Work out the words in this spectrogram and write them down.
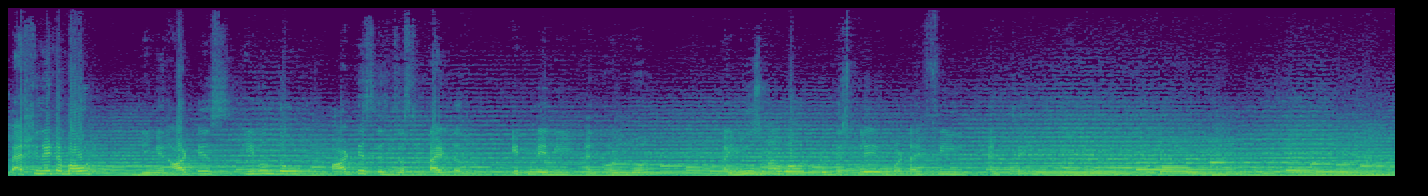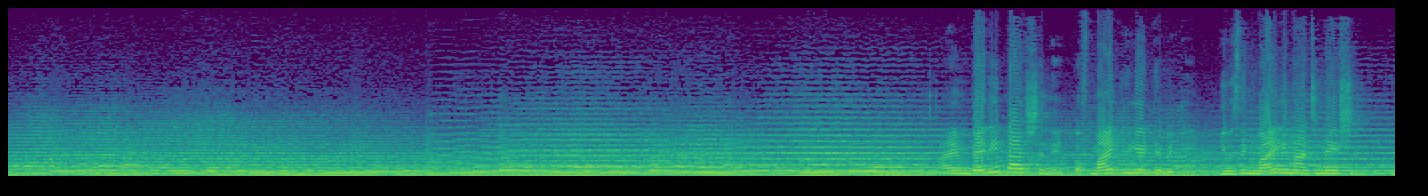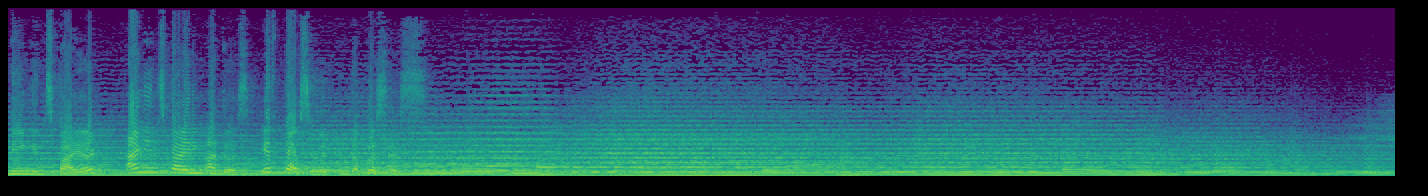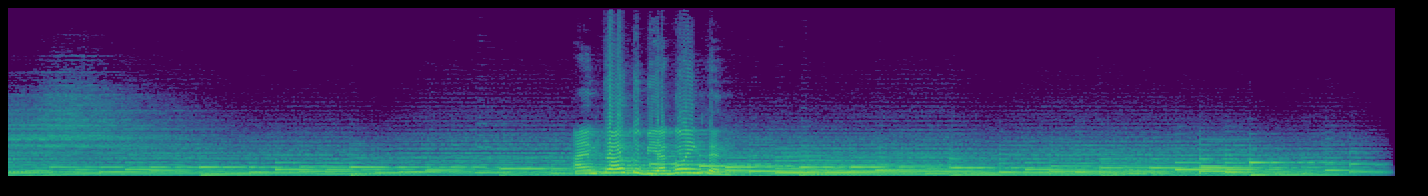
passionate about being an artist even though artist is just a title. It may be an earned one. I use my work to display what I feel and think. Am very passionate of my creativity, using my imagination, being inspired and inspiring others if possible in the process. I am proud to be a Goenkan.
